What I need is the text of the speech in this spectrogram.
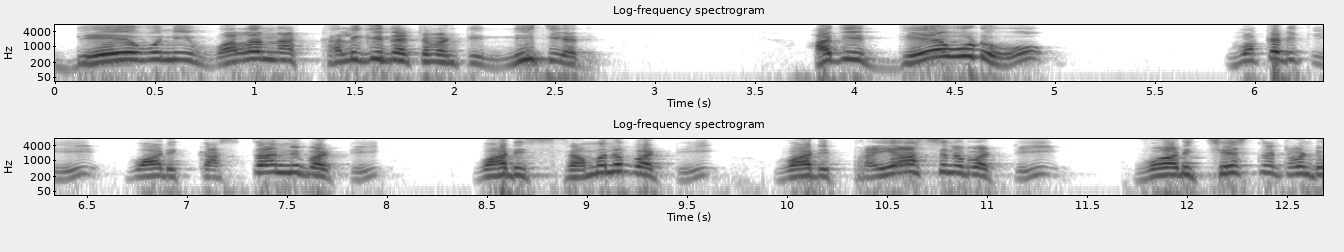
దేవుని వలన కలిగినటువంటి నీతి అది. అది దేవుడు ఒకడికి వాడి కష్టాన్ని బట్టి వాడి శ్రమను బట్టి వాడి ప్రయాసను బట్టి వాడి చేసినటువంటి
